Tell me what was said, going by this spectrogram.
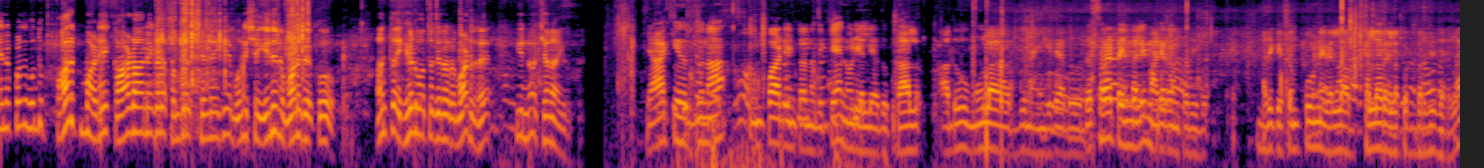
ಏನಪ್ಪ ಅಂದ್ರೆ ಒಂದು ಪಾರ್ಕ್ ಮಾಡಿ ಕಾಡಾನೆಗಳ ಸಂರಕ್ಷಣೆಗೆ ಮನುಷ್ಯ ಏನೇನು ಮಾಡಬೇಕು ಅಂತ ಹೇಳುವಂಥದ್ದು ಏನಾದ್ರು ಮಾಡಿದ್ರೆ ಇನ್ನೂ ಚೆನ್ನಾಗಿರುತ್ತೆ. ಯಾಕೆ ಅರ್ಜುನ ಇಂಪಾರ್ಟೆಂಟ್ ಅನ್ನೋದಕ್ಕೆ ನೋಡಿ ಅಲ್ಲಿ ಅದು ಕಾಲು. ಅದು ಮೂಲ ಅರ್ಜುನ ಹೆಂಗಿದೆ, ಅದು ದಸರಾ ಟೈಮಲ್ಲಿ ಮಾಡಿರೋಂಥದ್ದು ಇದು. ಅದಕ್ಕೆ ಸಂಪೂರ್ಣ ಇವೆಲ್ಲ ಕಲರ್ ಎಲ್ಲ ಕೊಟ್ಟು ಬರೆದಿದ್ದಾರಲ್ಲ.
